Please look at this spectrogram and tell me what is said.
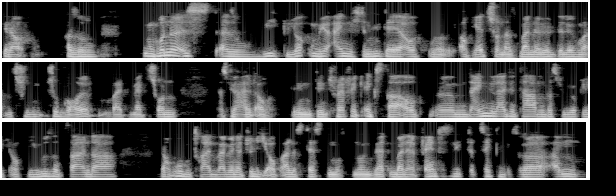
Genau. Also im Grunde ist, also wie locken wir eigentlich dann hinterher auch, auch jetzt schon, also meine der Löwen hat uns schon, schon geholfen, weil wir jetzt schon, dass wir halt auch den, den Traffic extra auch ähm, dahin geleitet haben, dass wir wirklich auch die Userzahlen da nach oben treiben, weil wir natürlich auch alles testen mussten. Und wir hatten bei der Fantasy League tatsächlich sogar am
